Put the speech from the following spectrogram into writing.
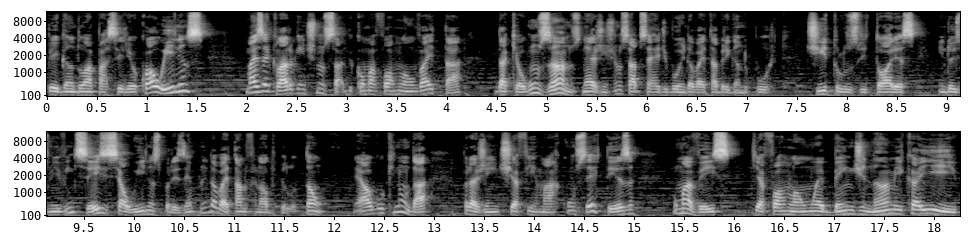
pegando uma parceria com a Williams, mas é claro que a gente não sabe como a Fórmula 1 vai estar tá daqui a alguns anos, né? A gente não sabe se a Red Bull ainda vai estar tá brigando por títulos, vitórias em 2026 e se a Williams, por exemplo, ainda vai estar tá no final do pelotão. É algo que não dá para a gente afirmar com certeza, uma vez que a Fórmula 1 é bem dinâmica e,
